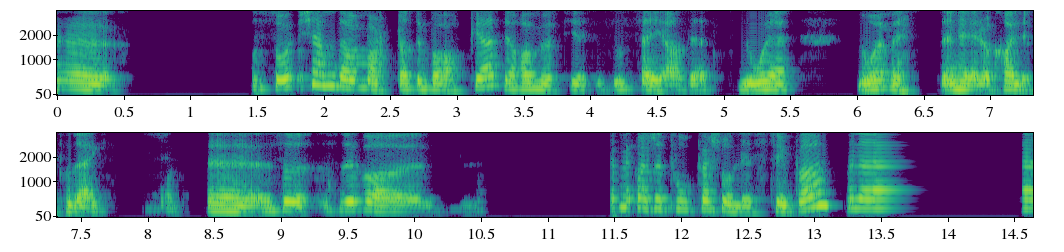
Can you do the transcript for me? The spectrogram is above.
Eh, og Så kommer da Martha tilbake etter å ha møtt Jesus og sier at nå er, nå er mesteren her og kaller på deg. Eh, så, så, det var det kanskje to personlighetstyper, men, det,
